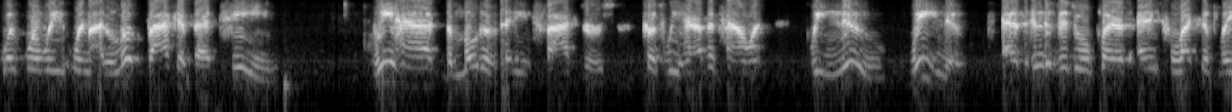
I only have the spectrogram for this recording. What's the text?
when, when we when I look back at that team, we had the motivating factors because we had the talent. We knew, we knew as individual players and collectively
